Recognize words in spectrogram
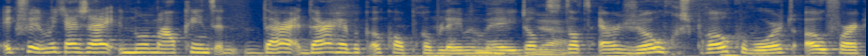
Ik vind, want jij zei een normaal kind, en daar, daar heb ik ook al problemen Oh, mee. Dat, ja. dat er zo gesproken wordt over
